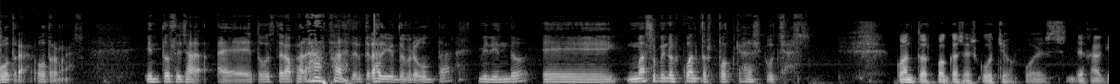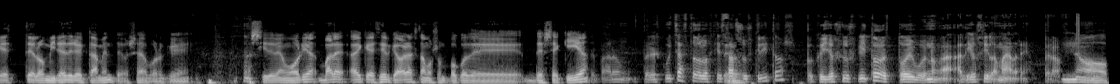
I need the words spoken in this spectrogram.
otra, otra más. Entonces ya, eh, todo esto era para, para hacerte la siguiente pregunta, Mirindo, eh, más o menos cuántos podcasts escuchas. ¿Cuántos podcasts escucho? Pues deja que te lo mire directamente, o sea, porque así de memoria. Vale, hay que decir que ahora estamos un poco de, de sequía. ¿Pero escuchas todos los que están suscritos? Porque yo suscrito estoy, bueno, a Dios y la madre. Pero No,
